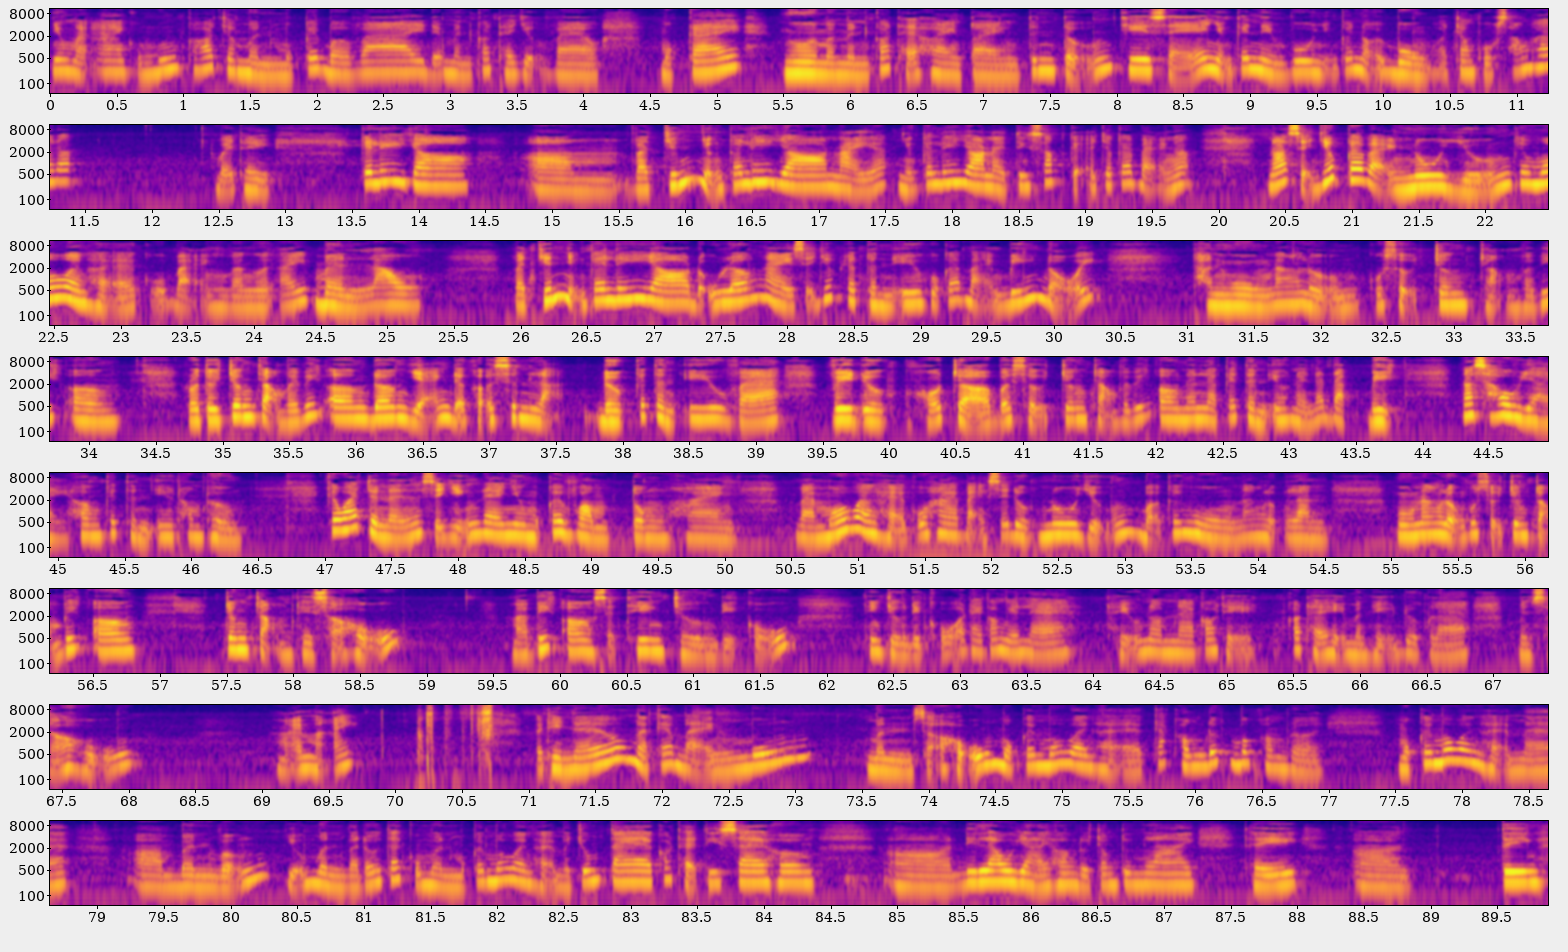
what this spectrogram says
Nhưng mà ai cũng muốn có cho mình một cái bờ vai để mình có thể dựa vào, một cái người mà mình có thể hoàn toàn tin tưởng, chia sẻ những cái niềm vui, những cái nỗi buồn ở trong cuộc sống hết á vậy thì cái lý do um, và chính những cái lý do này á những cái lý do này tiên sắp kể cho các bạn á nó sẽ giúp các bạn nuôi dưỡng cái mối quan hệ của bạn và người ấy bền lâu. Và chính những cái lý do đủ lớn này sẽ giúp cho tình yêu của các bạn biến đổi thành nguồn năng lượng của sự trân trọng và biết ơn. Rồi từ trân trọng và biết ơn đơn giản để khởi sinh lại được cái tình yêu và vì được hỗ trợ bởi sự trân trọng và biết ơn, nên là cái tình yêu này nó đặc biệt, nó sâu dày hơn cái tình yêu thông thường. Cái quá trình này nó sẽ diễn ra như một cái vòng tuần hoàn và mối quan hệ của hai bạn sẽ được nuôi dưỡng bởi cái nguồn năng lượng lành, nguồn năng lượng của sự trân trọng, biết ơn. Trân trọng thì sở hữu, mà biết ơn sẽ thiên trường địa cũ. Thiên trường địa cũ ở đây có nghĩa là hiểu nôm na có thể có thể hiện mình hiểu được là mình sở hữu mãi mãi. Vậy thì nếu mà các bạn muốn mình sở hữu một cái mối quan hệ cắt không đứt mất không rời một cái mối quan hệ mà uh, bền vững giữa mình và đối tác của mình một cái mối quan hệ mà chúng ta có thể đi xa hơn uh, đi lâu dài hơn được trong tương lai thì uh, tiên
